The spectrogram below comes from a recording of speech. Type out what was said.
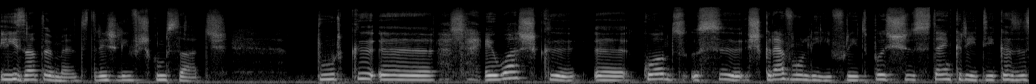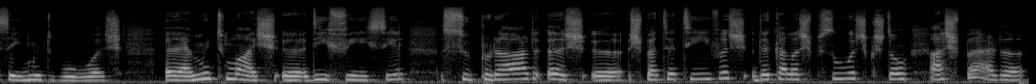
Exatamente, três livros começados. Porque uh, eu acho que uh, quando se escreve um livro e depois se tem críticas assim muito boas, uh, é muito mais difícil superar as expectativas daquelas pessoas que estão à espera.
